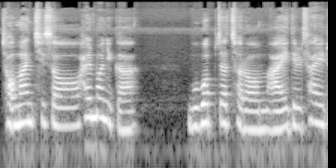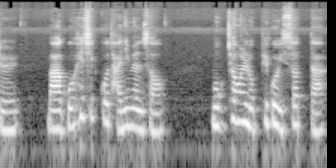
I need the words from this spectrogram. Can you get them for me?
저만 치서 할머니가 무법자처럼 아이들 사이를 마구 헤집고 다니면서 목청을 높이고 있었다.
